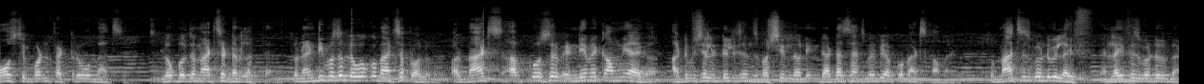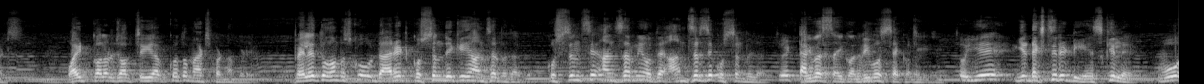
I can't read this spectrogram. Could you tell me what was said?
मोस्ट इंपॉर्टेंट फैक्टर है वो मैथ्स है। लोग बोलते हैं मैथ्स से डर लगता है। तो 90 परसेंट लोगों को मैथ्स से प्रॉब्लम है। और मैथ्स आपको सिर्फ़ इंडिया में काम नहीं आएगा। Artificial intelligence machine learning data science में भी आपको मैथ्स काम आएगा। तो maths is going to be life and life is going to be maths white collar job चाहिए आपको तो मैथ्स पढ़ना पड़ेगा। पहले तो हम उसको डायरेक्ट क्वेश्चन देके आंसर बताते हैं। क्वेश्चन से आंसर नहीं होता है आंसर से क्वेश्चन पे जाते तो Reverse psychology. रिवर्स साइकोलॉजी तो ये ये डेक्सटेरिटी है स्किल है। वो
